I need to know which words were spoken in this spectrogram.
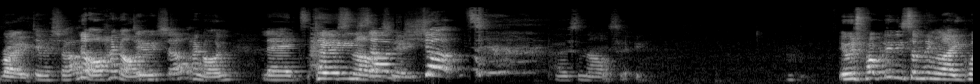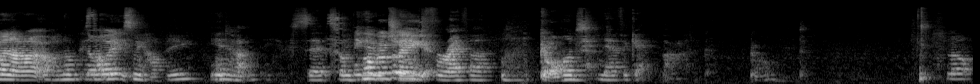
Right. Do a shot. No, hang on. Do a shot. Hang on. Let's do Personality. some shots. Personality. It would probably be something like when I. Oh no, because No, that it- makes me happy. You'd Oh, have said something you would Probably- change forever. God. Never get back. God. No.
